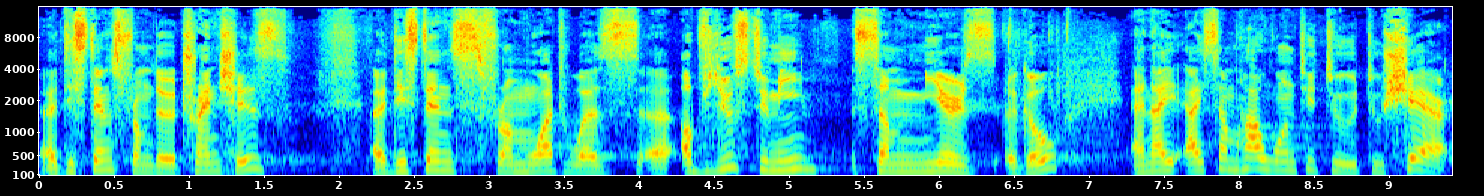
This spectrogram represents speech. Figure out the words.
a distance from the trenches, a distance from what was uh, obvious to me some years ago. And I, I somehow wanted to, to share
